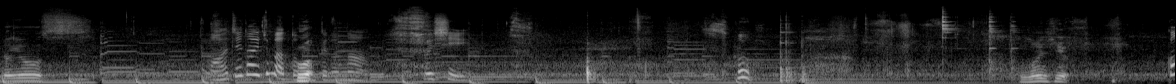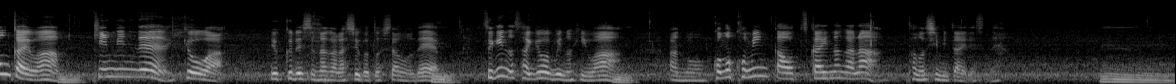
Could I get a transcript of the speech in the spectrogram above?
いただきます味大丈夫だと思うけどな。美味しい。お美味しい今回はうん。近隣で今日はゆっくりしながら仕事したので、うん。次の作業日の日は、うん。あのこの古民家を使いながら楽しみたいですね。うん。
